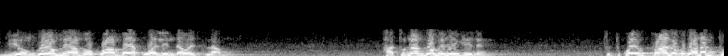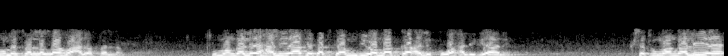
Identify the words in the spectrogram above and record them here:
ndio ngome ambayo kwamba ya kuwalinda waislamu. Hatuna ngome nyingine. Tutukue mfano kwa bwana mtume sallallahu alaihi wasallam. Tumwangalie hali yake katika mji wa maka alikuwa hali gani. Kisha tumwangalie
